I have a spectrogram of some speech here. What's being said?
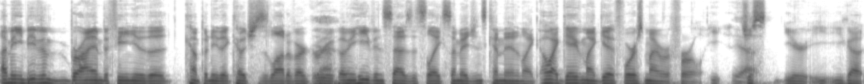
I mean, even Brian Buffini, the company that coaches a lot of our group, Yeah. I mean, he even says it's like some agents come in and like, oh, I gave my gift. Where's my referral? Yeah. Just you're, you got,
